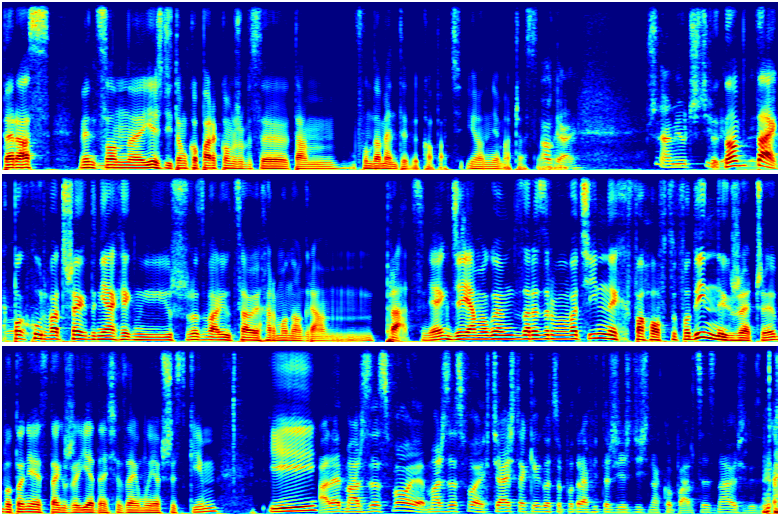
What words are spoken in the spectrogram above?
teraz, więc mhm. on jeździ tą koparką, żeby sobie tam fundamenty wykopać i on nie ma czasu. Okay. Przynajmniej uczciwie. No tak, bo... po kurwa trzech dniach, jak mi już rozwalił cały harmonogram prac, nie? Gdzie ja mogłem zarezerwować innych fachowców od innych rzeczy, bo to nie jest tak, że jeden się zajmuje wszystkim. I... Ale masz za swoje, masz za swoje. Chciałeś takiego, co potrafi też jeździć na koparce. Znałeś ryzyko.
